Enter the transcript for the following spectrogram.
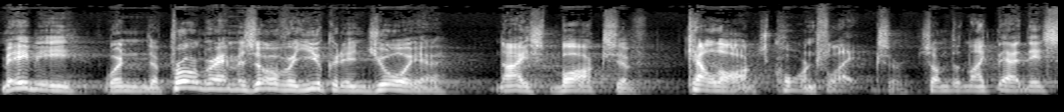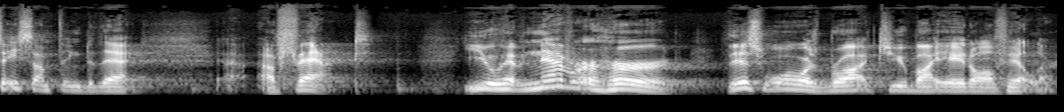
Maybe when the program is over, you could enjoy a nice box of Kellogg's cornflakes or something like that. They'd say something to that uh, effect. You have never heard this war was brought to you by Adolf Hitler.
